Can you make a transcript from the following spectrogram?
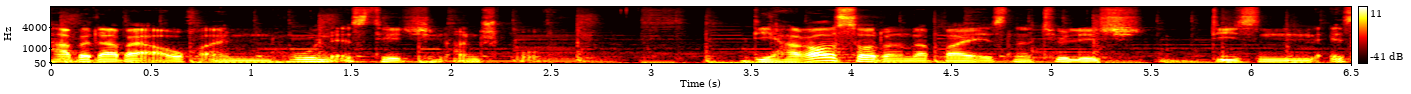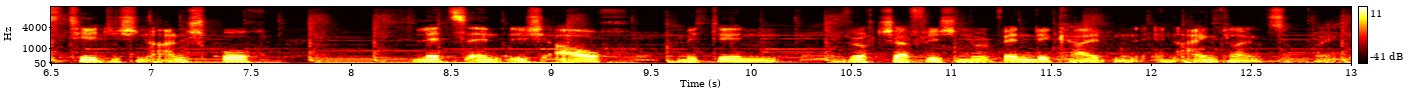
habe dabei auch einen hohen ästhetischen Anspruch. Die Herausforderung dabei ist natürlich, diesen ästhetischen Anspruch letztendlich auch mit den wirtschaftlichen Notwendigkeiten in Einklang zu bringen.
